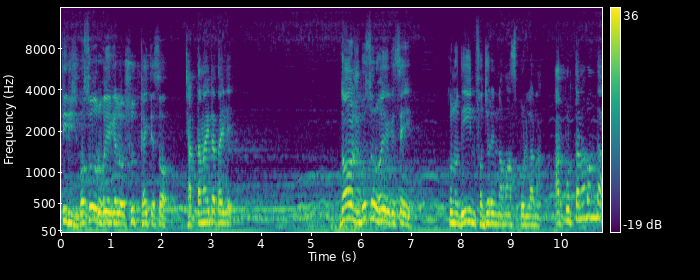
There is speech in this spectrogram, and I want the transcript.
তিরিশ বছর হয়ে গেল সুদ খাইতেছ। ছাড়তা না এটা তাইলে? দশ বছর হয়ে গেছে, কোনদিন ফজরের নামাজ পড়লা না। আর পড়তা না বান্দা?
